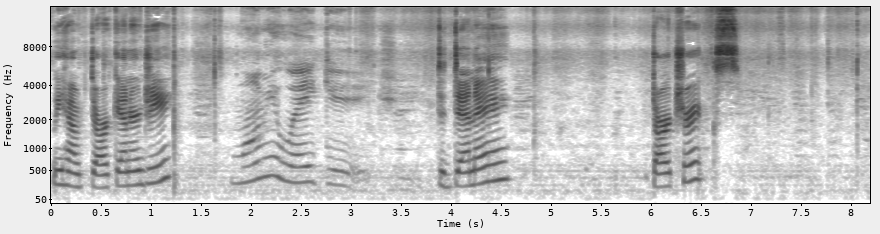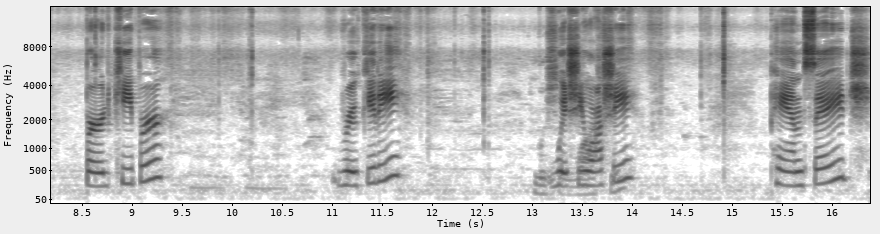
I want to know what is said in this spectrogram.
We have Dark Energy, Mommy, wake it. Dedenne, Dartrix, Birdkeeper, Rookidee, Wishy Washy, Pansage,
